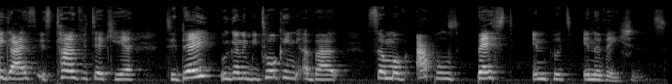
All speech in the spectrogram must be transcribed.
Hey guys, it's time for Tech here. Today we're going to be talking about some of Apple's best input innovations.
